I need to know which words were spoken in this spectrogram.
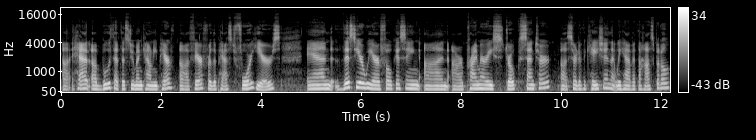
uh, had a booth at the Steuben County Fair, uh, Fair for the past four years. And this year we are focusing on our primary stroke center uh, certification that we have at the hospital.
